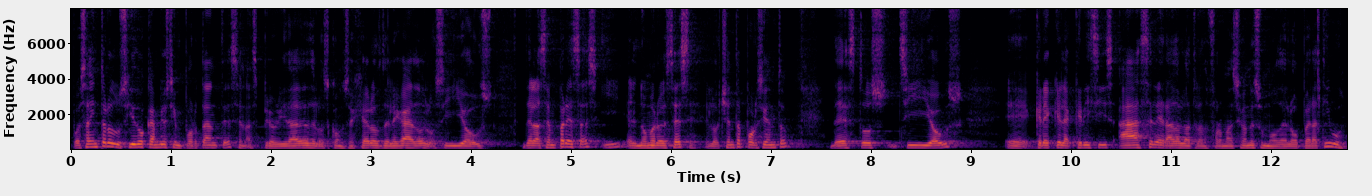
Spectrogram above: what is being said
pues ha introducido cambios importantes en las prioridades de los consejeros delegados, los CEOs de las empresas, y el número es ese, el 80% de estos CEOs eh, cree que la crisis ha acelerado la transformación de su modelo operativo.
